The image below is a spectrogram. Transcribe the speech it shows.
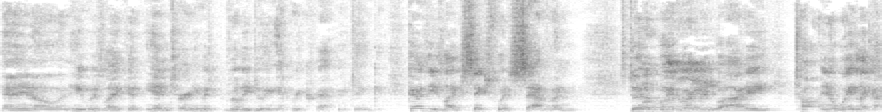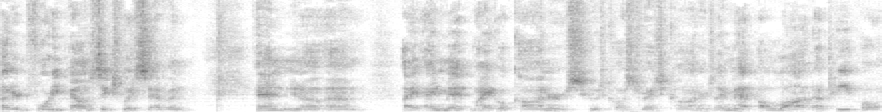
And you know, and he was like an intern. He was really doing every crappy thing because he's like six foot seven, stood Oh, above really? everybody, tall, you know, weighed like 140 pounds, six foot seven, and you know, um, I, I met Michael Connors, who was called Stretch Connors. I met a lot of people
